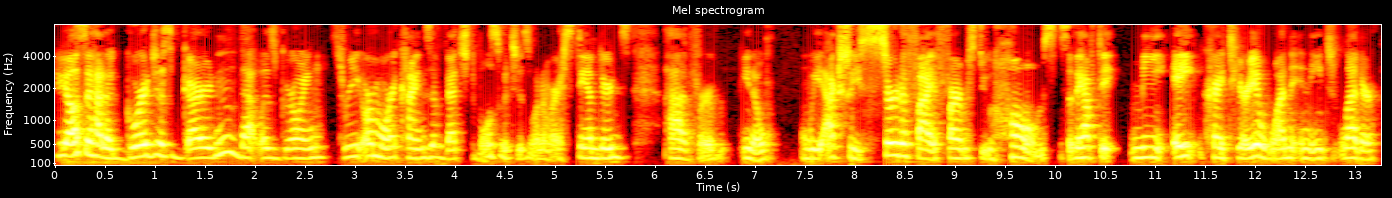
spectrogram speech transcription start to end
She also had a gorgeous garden that was growing three or more kinds of vegetables, which is one of our standards uh, for, you know, we actually certify farms Stew homes. So they have to meet eight criteria, one in each letter.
